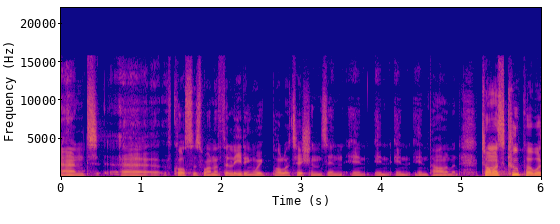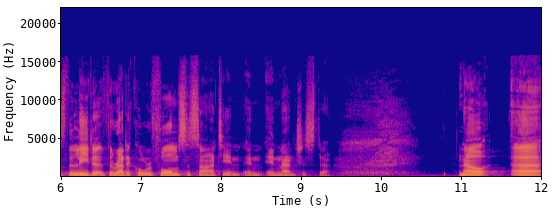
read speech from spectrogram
and uh, of course was one of the leading Whig politicians in, in, in, in, Parliament. Thomas Cooper was the leader of the Radical Reform Society in, in, in Manchester. Now, uh,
